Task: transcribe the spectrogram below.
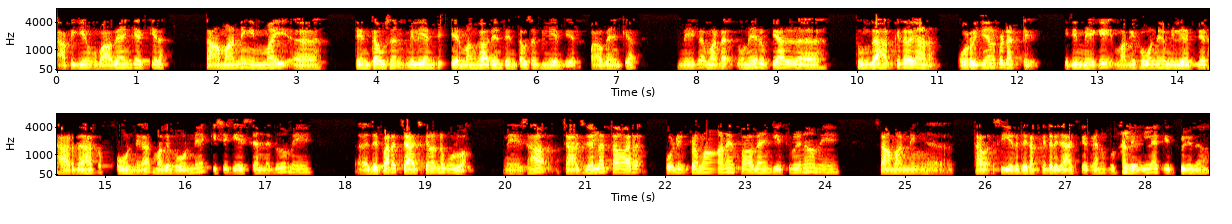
අපි කියමු පාවර් බැංකයක් කියලා සාමාන්‍යයෙන් MI 10000 මිලි ඇම්පියර් මං ගාව දෙන 10000 මිලි ඇම්පියර් පාවර් බැංකයක්. මේක මට උනේ රුපියල් 3000ක් විතර ගාණක්. ඔරිජිනල් ප්‍රොඩක්ට් එක. ඉතින් මේකේ මගේ ෆෝන් එක මිලි ඇම්පියර් 4000ක ෆෝන් එකක්. මගේ ෆෝන් එක කිසි කේස් එකක් නැතුව මේ දෙපාරක් charge කරන්න පුළුවන්. මේ සහ charge කරලා තව අර පොඩි ප්‍රමාණයක් පවර් බැංක් ඉතුරු වෙනවා මේ සාමාන්‍යයෙන් තව 100ට දෙකක් විතර charge කරගන්න පුළුවන් level එකක් ඉතුරු වෙනවා.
